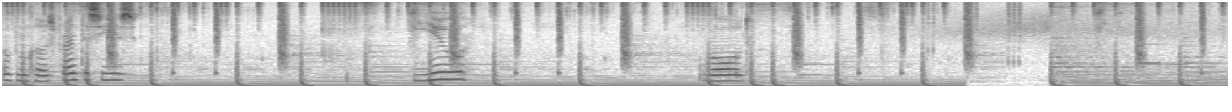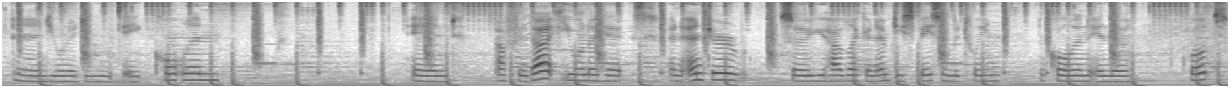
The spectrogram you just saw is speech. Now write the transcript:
open close parentheses, you rolled and you want to do a colon and after that you want to hit an enter so you have like an empty space in between the colon and the quotes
